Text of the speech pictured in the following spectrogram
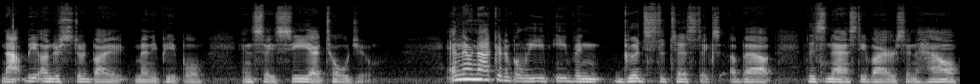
not be understood by many people, and say, See, I told you. And they're not going to believe even good statistics about this nasty virus and how,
